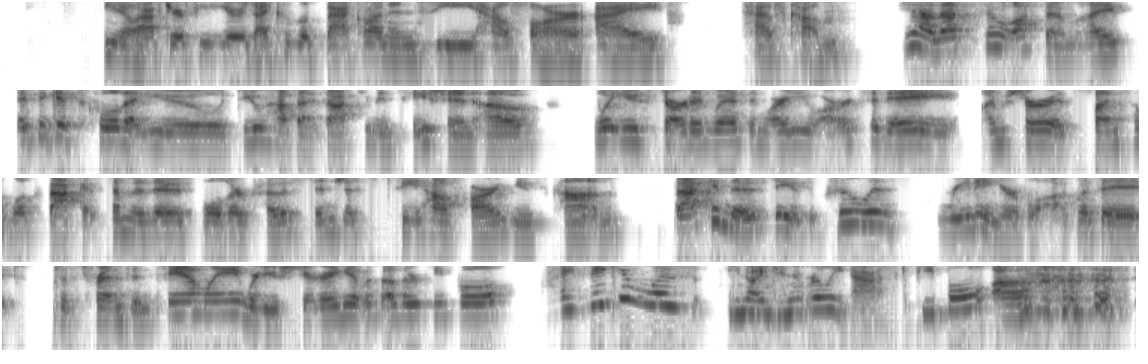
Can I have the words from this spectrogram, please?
you know, after a few years, I could look back on and see how far I have come. Yeah, that's so awesome. I, I think it's cool that you do have that documentation of what you started with and where you are today. I'm sure it's fun to look back at some of those older posts and just see how far you've come. Back in those days, who was reading your blog? Was it just friends and family? Were you sharing it with other people? I think it was, you know, I didn't really ask people. Um,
